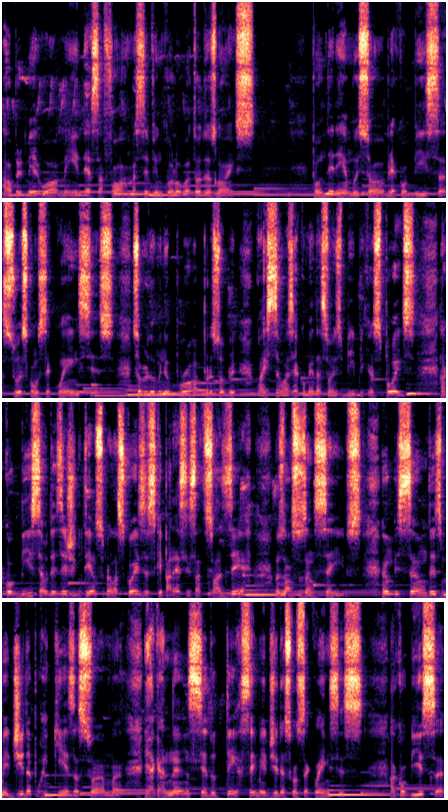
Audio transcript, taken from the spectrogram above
ao primeiro homem e dessa forma se vinculou a todos nós. Ponderemos sobre a cobiça, suas consequências, sobre o domínio próprio, sobre quais são as recomendações bíblicas, pois a cobiça é o desejo intenso pelas coisas que parecem satisfazer os nossos anseios. A ambição desmedida por riquezas, fama, é a ganância do ter sem medir as consequências. A cobiça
